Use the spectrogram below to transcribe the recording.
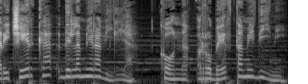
ricerca della meraviglia con Roberta Medini.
